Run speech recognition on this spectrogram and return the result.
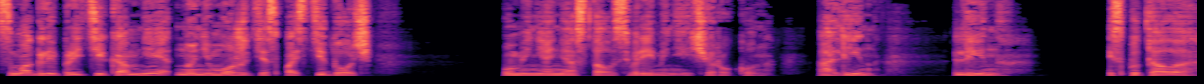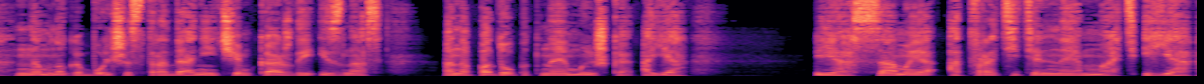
смогли прийти ко мне, но не можете спасти дочь?» «У меня не осталось времени, Ичирокун. А Лин... Лин испытала намного больше страданий, чем каждый из нас». Она подопытная мышка, а я... Я самая отвратительная мать, и я...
